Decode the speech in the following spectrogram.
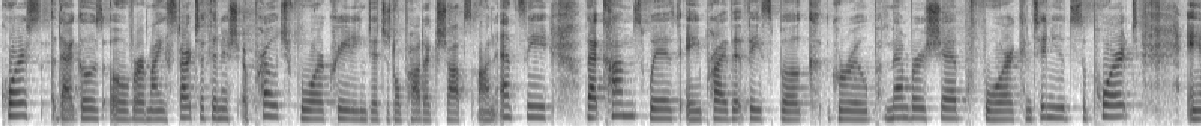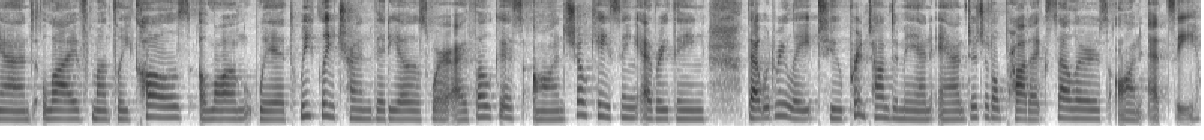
course that goes over my start to finish approach for creating digital product shops on Etsy. That comes with a private Facebook group membership for continued support and live monthly calls, along with weekly trend videos where I focus on showcasing everything that would relate to print on demand and digital product sellers on Etsy.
